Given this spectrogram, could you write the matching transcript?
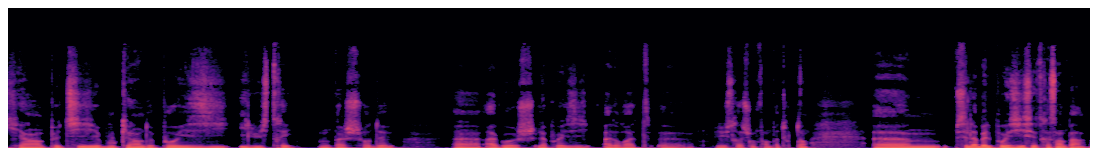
qui est un petit bouquin de poésie illustrée, une page sur deux. À gauche, la poésie, à droite, l'illustration, enfin pas tout le temps. Euh, c'est de la belle poésie, c'est très sympa.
